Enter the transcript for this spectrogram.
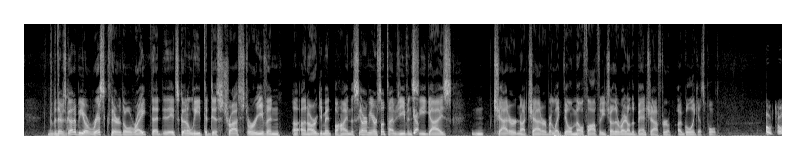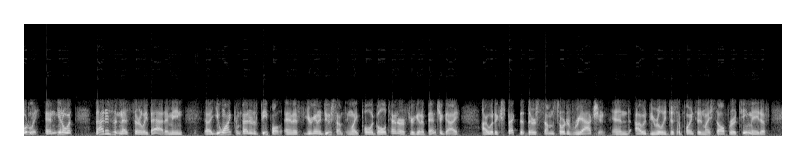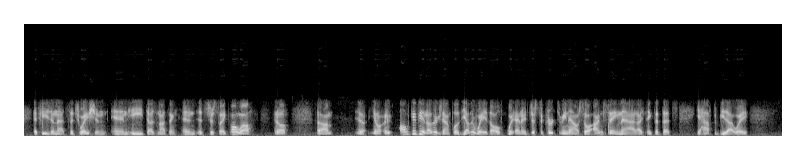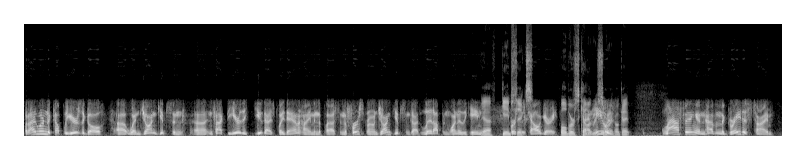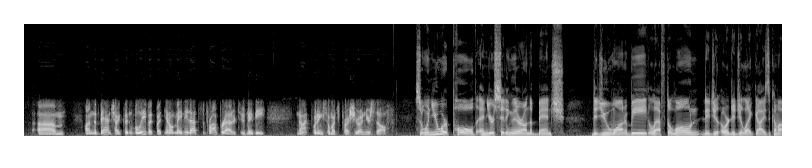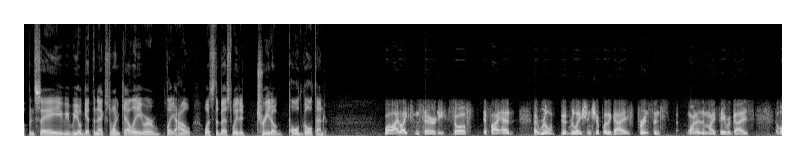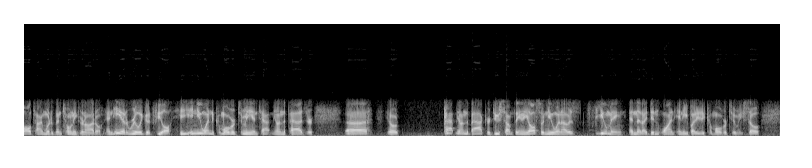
there's got to be a risk there, though, right? That it's going to lead to distrust or even uh, an argument behind the scene. I mean, or sometimes you even yep. see guys chatter, not chatter, but like they'll mouth off at each other right on the bench after a, a goalie gets pulled. Oh, totally. And you know what? That isn't necessarily bad. I mean, uh, you want competitive people, and if you're going to do something like pull a goaltender, if you're going to bench a guy, I would expect that there's some sort of reaction, and I would be really disappointed in myself or a teammate if if he's in that situation and he does nothing, and it's just like, oh well, you know. Um, you know, I'll give you another example of the other way, though, and it just occurred to me now. So I'm saying that I think that that's you have to be that way. But I learned a couple of years ago uh, when John Gibson, uh, in fact, the year that you guys played Anaheim in the playoffs, in the first round, John Gibson got lit up in one of the games. Yeah, game versus six. Calgary. Oh, versus Calgary. Sorry. Okay. Laughing and having the greatest time um, on the bench. I couldn't believe it. But you know, maybe that's the proper attitude. Maybe not putting so much pressure on yourself. So when you were pulled and you're sitting there on the bench, did you want to be left alone? Did you, or did you like guys to come up and say you'll get the next one, Kelly, or like how? What's the best way to treat a pulled goaltender? Well, I like sincerity. So if if I had a real good relationship with a guy, for instance, one of the, my favorite guys of all time would have been Tony Granato, and he had a really good feel. He, he knew when to come over to me and tap me on the pads, or uh, you know, pat me on the back or do something. And he also knew when I was fuming and that I didn't want anybody to come over to me. So,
